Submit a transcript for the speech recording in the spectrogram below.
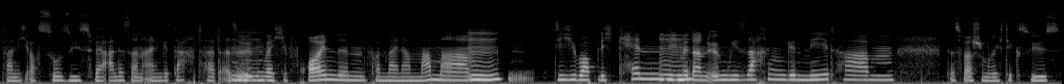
Fand ich auch so süß, wer alles an einen gedacht hat. Also mhm. irgendwelche Freundinnen von meiner Mama, mhm. die ich überhaupt nicht kenne, mhm. die mir dann irgendwie Sachen genäht haben. Das war schon richtig süß.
